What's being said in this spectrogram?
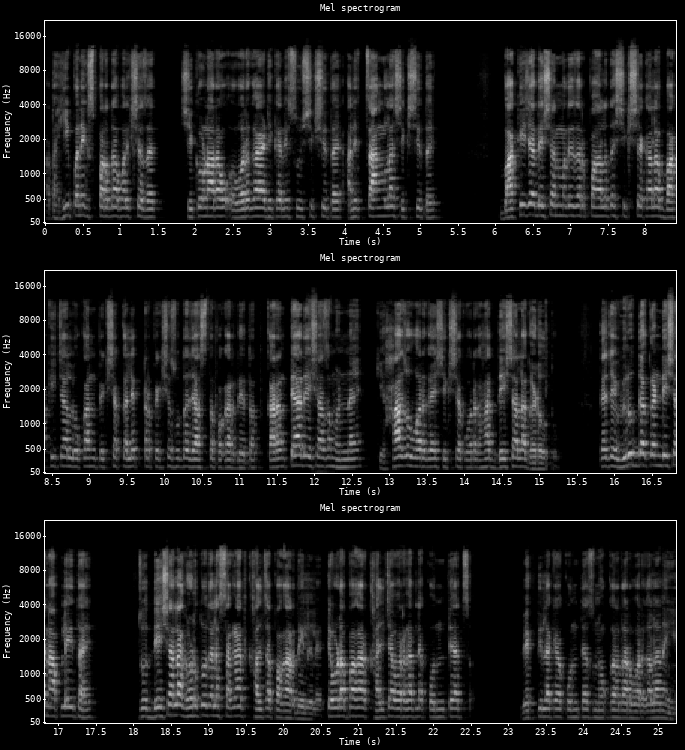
आता ही पण एक स्पर्धा परीक्षाच आहेत. शिकवणारा वर्ग या ठिकाणी सुशिक्षित आहे आणि चांगला शिक्षित आहे. बाकीच्या देशांमध्ये जर पाहिलं तर शिक्षकाला बाकीच्या लोकांपेक्षा कलेक्टरपेक्षा सुद्धा जास्त पगार देतात. कारण त्या देशाचं म्हणणं आहे की हा जो वर्ग आहे शिक्षक वर्ग हा देशाला घडवतो. त्याच्या विरुद्ध कंडिशन आपल्या इथं आहे. जो देशाला घडतो त्याला सगळ्यात खालचा पगार दिलेला आहे. तेवढा पगार खालच्या वर्गातल्या कोणत्याच व्यक्तीला किंवा कोणत्याच नोकरदार वर्गाला नाही.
